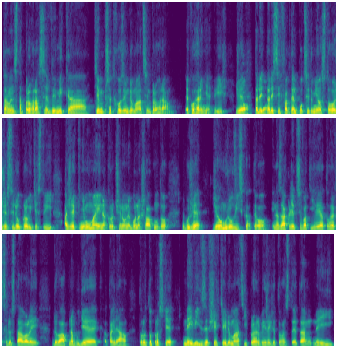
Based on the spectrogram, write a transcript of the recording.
tahle ta prohra se vymyká těm předchozím domácím prohrám jako herně, víš? Že no, tady, no. tady si fakt ten pocit měl z toho, že si jdou pro vítězství a že k němu mají nakročeno nebo našlápnuto, nebo že, že ho můžou získat, jo? I na základě třeba té hry a toho, jak se dostávali do Vápna, Budějek a tak dál. Tohle to prostě nejvíc ze všech těch domácích proher bych řekl, že tohle je ta nej,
